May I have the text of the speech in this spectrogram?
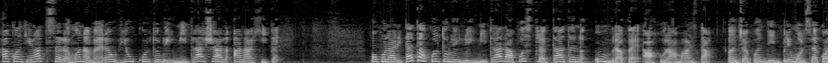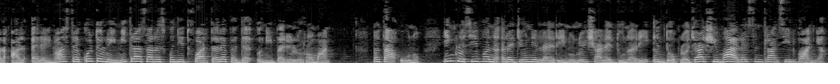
a continuat să rămână mereu viu cultul lui Mitra și al Anahitei. Popularitatea cultului lui Mitra l-a pus treptat în umbră pe Ahura Mazda. Începând din primul secol al erei noastre, cultul lui Mitra s-a răspândit foarte repede în Imperiul Roman. Nota 1. Inclusiv în regiunile Rinului și ale Dunării, în Dobrogea și mai ales în Transilvania.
